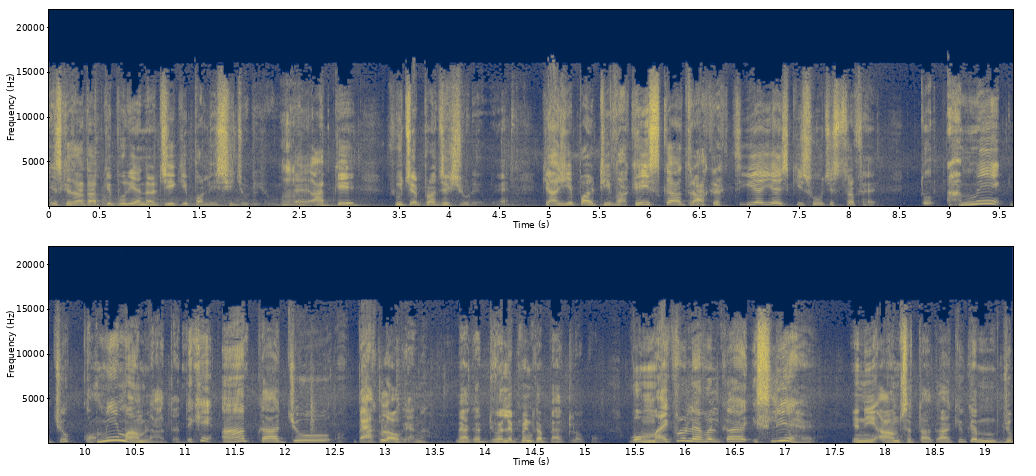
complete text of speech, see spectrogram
اس کے ساتھ آپ کی پوری انرجی کی پالیسی جڑی ہوئی ہے آپ کے فیوچر پروجیکٹ جڑے ہوئے ہیں۔ کیا یہ پارٹی واقعی اس کا ادراک رکھتی ہے یا اس کی سوچ اس طرف ہے؟ تو ہمیں جو قومی معاملات ہیں دیکھیں آپ کا جو بیک لاگ ہے نا میں اگر ڈیولپمنٹ کا بیک لاگ ہوں وہ مائکرو لیول کا اس لیے ہے یعنی عام سطح کا کیونکہ جو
